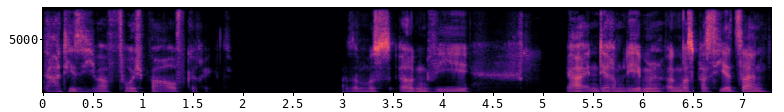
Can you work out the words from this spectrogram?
da hat die sich immer furchtbar aufgeregt. Also, muss irgendwie, ja, in deren Leben irgendwas passiert sein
